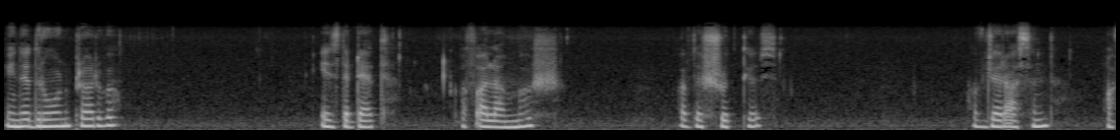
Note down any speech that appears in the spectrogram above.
In the Dron Parva is the death of Alambush, of the Shrutyas, of Jarasandh, of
